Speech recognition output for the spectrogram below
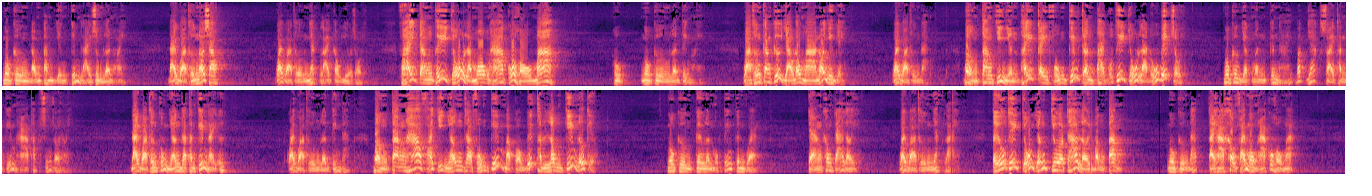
Ngô Cường động tâm dừng kiếm lại rung lên hỏi. Đại Hòa Thượng nói sao? Quái Hòa Thượng nhắc lại câu vừa rồi. Phải chăng thí chủ là môn hạ của hồ ma? Hù, Ngô Cường lên tiếng hỏi. Hòa Thượng căn cứ vào đâu mà nói như vậy? Quái Hòa Thượng đáp. Bần tăng chỉ nhìn thấy cây phụng kiếm trên tay của thí chủ là đủ biết rồi. Ngô Cương giật mình, kinh hãi, bất giác xoài thanh kiếm hạ thấp xuống rồi hỏi. Đại Hòa Thượng cũng nhận ra thanh kiếm này ư? Quái Hòa Thượng lên tiếng đáp. Bần tăng há phải chỉ nhận ra phụng kiếm mà còn biết thành lông kiếm nữa kìa. Ngô Cương kêu lên một tiếng kinh hoàng. Chàng không trả lời. Quái Hòa Thượng nhắc lại. Tiểu thí chủ vẫn chưa trả lời bần tăng. Ngô cường đáp. Tại hạ không phải môn hạ của hồ ma.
